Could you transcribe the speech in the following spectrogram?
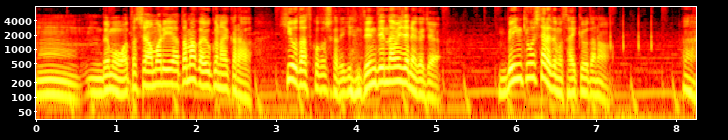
うんでも私あまり頭が良くないから火を出すことしかできん。全然ダメじゃないかじゃあ。勉強したらでも最強だな、はあ、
